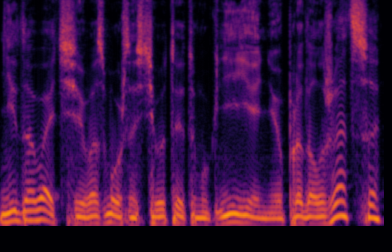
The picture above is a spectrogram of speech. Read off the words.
не давать возможности вот этому гниению продолжаться.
